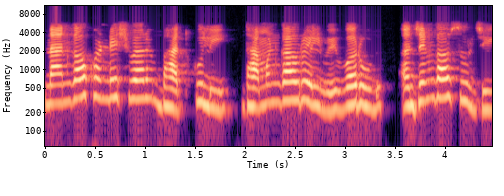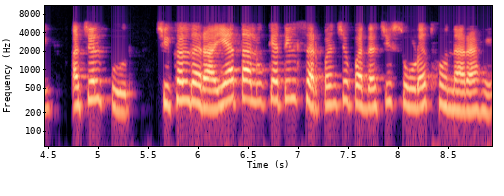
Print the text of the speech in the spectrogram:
नांदगाव खंडेश्वर भातकुली धामणगाव रेल्वे वरुड अंजनगाव सुर्जी अचलपूर चिखलदरा या तालुक्यातील सरपंच पदाची सोडत होणार आहे.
